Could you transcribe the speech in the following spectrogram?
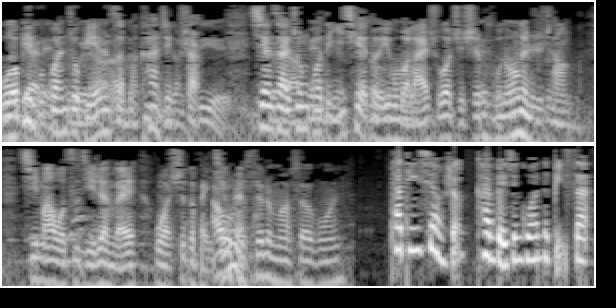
我并不关注别人怎么看这个事儿。现在中国的一切对于我来说只是普通的日常起码我自己认为我是个北京人他听相声看北京国安的比赛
